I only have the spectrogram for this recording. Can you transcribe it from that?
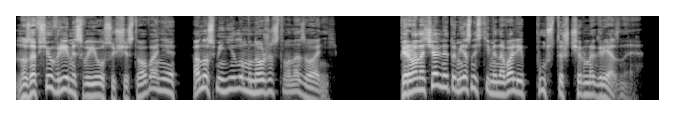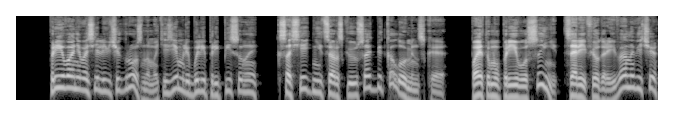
Но за все время своего существования оно сменило множество названий. Первоначально эту местность именовали «Пустошь Черногрязная». При Иване Васильевиче Грозном эти земли были приписаны к соседней царской усадьбе Коломенская, поэтому при его сыне, царе Федоре Ивановиче,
